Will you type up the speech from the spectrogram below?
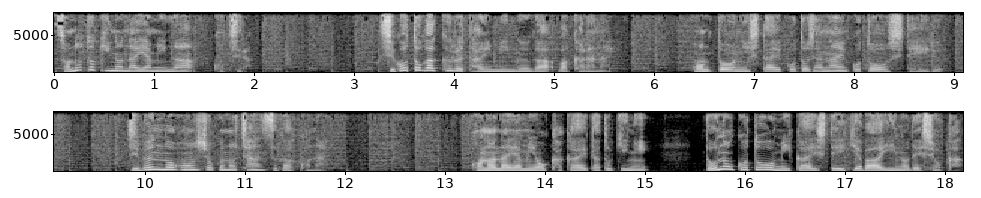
その時の悩みがこちら。仕事が来るタイミングがわからない。本当にしたいことじゃないことをしている。自分の本職のチャンスが来ない。この悩みを抱えた時にどのことを見返していけばいいのでしょうか？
